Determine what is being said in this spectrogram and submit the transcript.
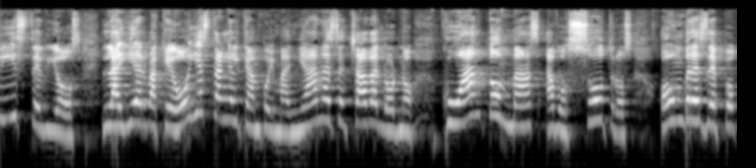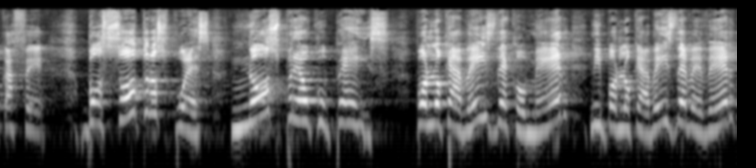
viste Dios la hierba que hoy está en el campo y mañana es echada al horno. Cuanto más a vosotros, hombres de poca fe. Vosotros pues no os preocupéis por lo que habéis de comer, ni por lo que habéis de beber,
